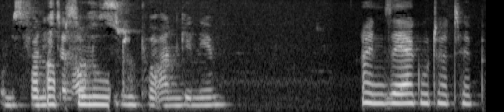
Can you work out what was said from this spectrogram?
Und das fand ich dann auch Absolut. super angenehm. ein sehr guter Tipp.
